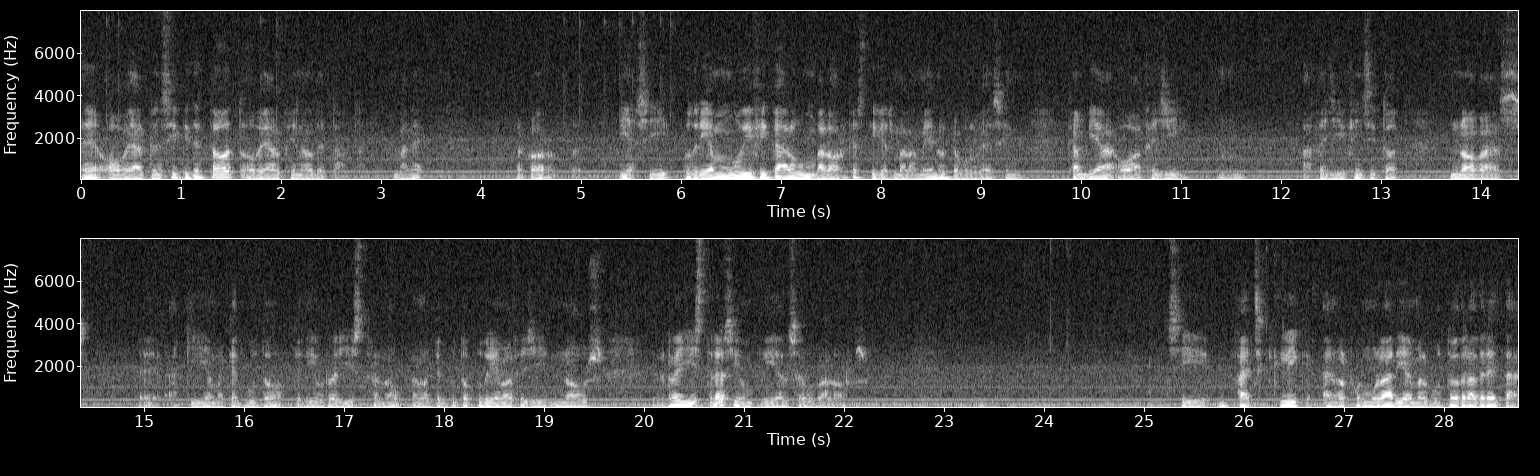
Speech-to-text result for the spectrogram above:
eh, o bé al principi de tot o bé al final de tot vale? d'acord? i així podríem modificar algun valor que estigués malament o que volguéssim canviar o afegir mm? afegir fins i tot noves eh, aquí amb aquest botó que diu registre nou amb aquest botó podríem afegir nous registres i omplir els seus valors. Si faig clic en el formulari amb el botó de la dreta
